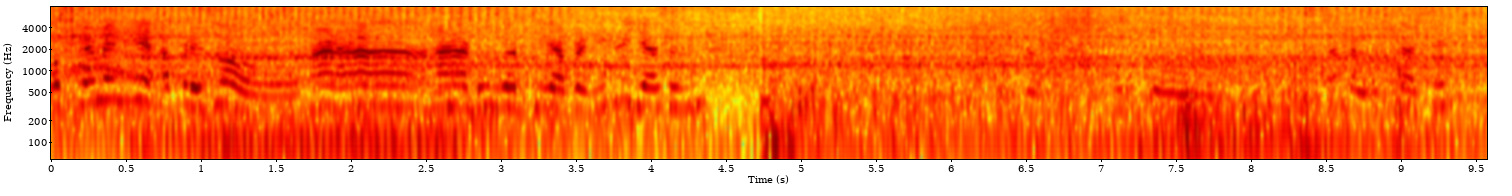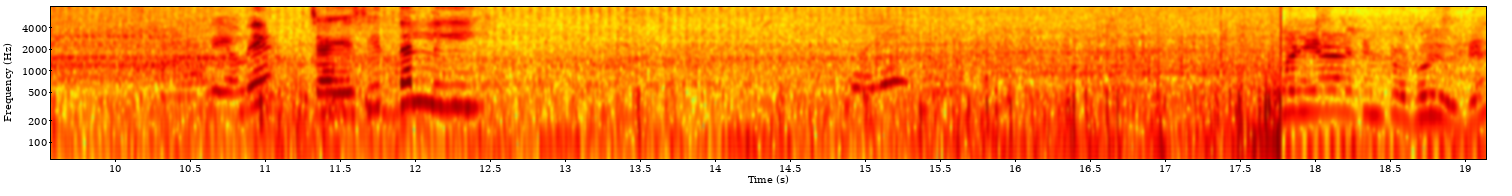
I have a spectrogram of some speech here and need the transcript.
તો ફેમિલી આપણે જો હાણા હાણા ડુંગરથી આપણે નીકળી ગયા છીએ હવે અમે જઈએ છીએ દિલ્હી. જોયું છે.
